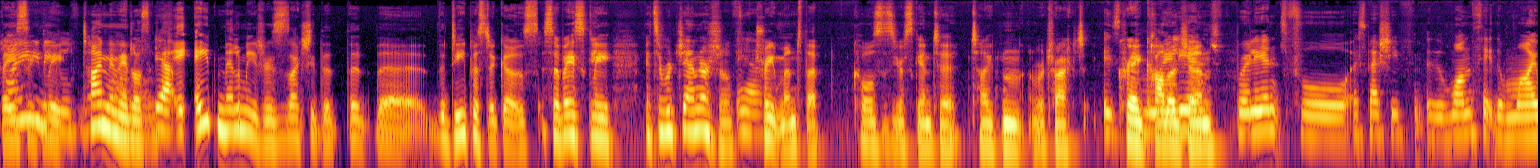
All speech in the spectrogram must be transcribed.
basically, needles, tiny long needles. Yeah. eight, eight millimeters is actually the, the the the deepest it goes. So basically, it's a regenerative Yeah. treatment that causes your skin to tighten, retract, It's create collagen. brilliant, Brilliant for especially the one thing. The my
